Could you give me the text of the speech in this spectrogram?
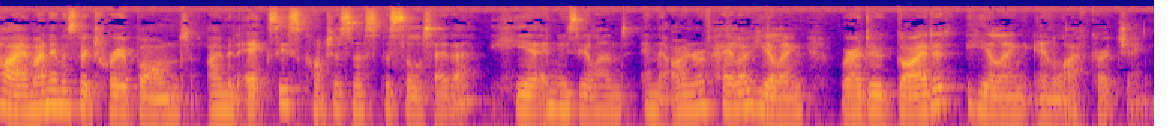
Hi, my name is Victoria Bond. I'm an Access Consciousness Facilitator here in New Zealand and the owner of Halo Healing, where I do guided healing and life coaching.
